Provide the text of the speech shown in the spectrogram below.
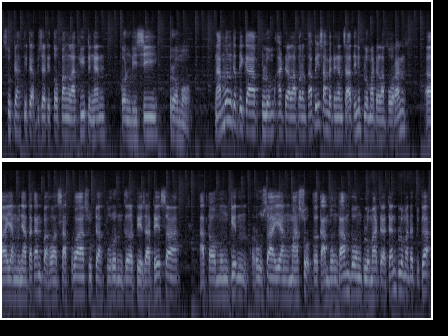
sudah tidak bisa ditopang lagi dengan kondisi Bromo. Namun ketika belum ada laporan, tapi sampai dengan saat ini belum ada laporan uh, yang menyatakan bahwa satwa sudah turun ke desa-desa, atau mungkin rusa yang masuk ke kampung-kampung belum ada. Dan belum ada juga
